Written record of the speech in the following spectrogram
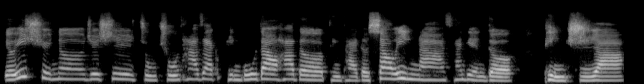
有一群呢，就是主厨他在评估到他的品牌的效应啊、餐点的品质啊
